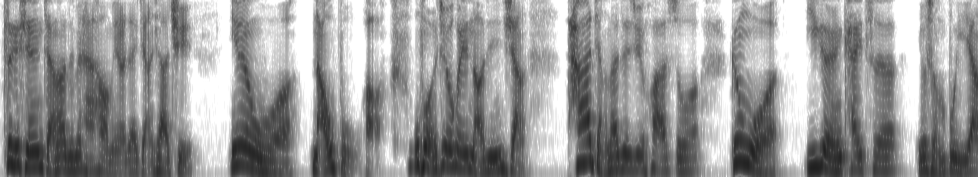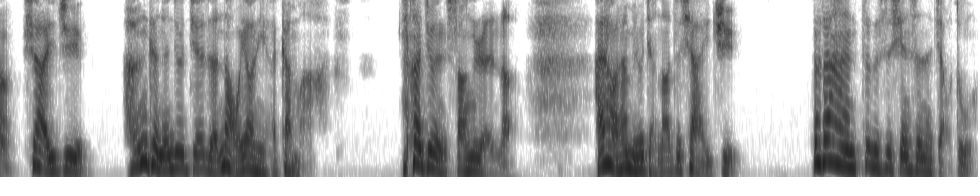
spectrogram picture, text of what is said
这个先生讲到这边还好，没有再讲下去，因为我脑补哈，我就会脑筋想，他讲到这句话说：“跟我一个人开车有什么不一样？”下一句很可能就接着：“那我要你来干嘛？” 那就很伤人了。还好他没有讲到这下一句。那当然，这个是先生的角度。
